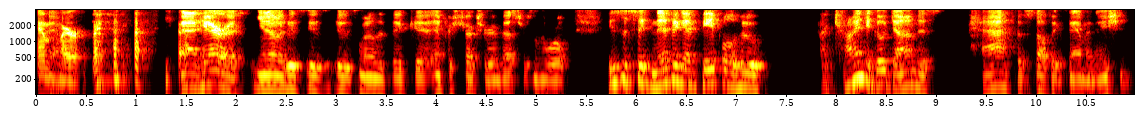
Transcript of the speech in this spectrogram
empire. yes. Matt Harris, you know, who's, who's who's one of the big uh, infrastructure investors in the world. These are significant people who are trying to go down this path of self-examination,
